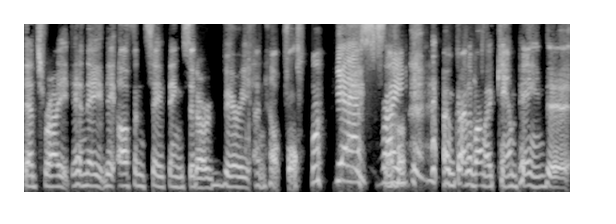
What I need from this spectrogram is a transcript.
That's right. And they, they often say things that are very unhelpful. Yes, so right. I'm kind of on a campaign to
